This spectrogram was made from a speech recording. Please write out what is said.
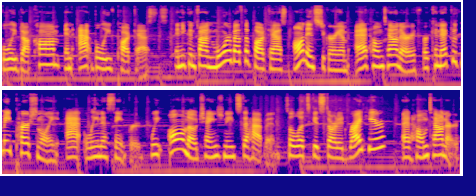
Bleav.com and at Bleav Podcasts. And you can find more about the podcast on Instagram at Hometown Earth or connect with me personally at Lena Sanford. We all know change needs to happen. So let's get started right here at Hometown Earth.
